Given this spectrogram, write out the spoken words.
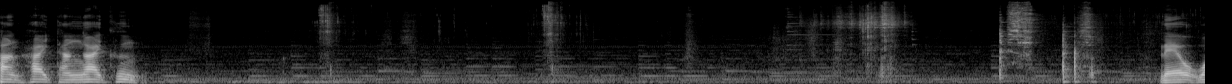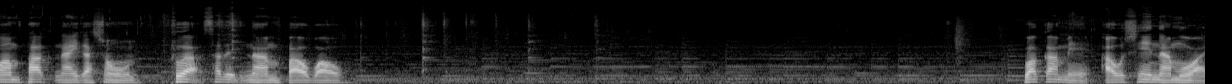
หั่นให้ทางง่ายขึ้น แล้ววางพักในกระชอนเพื่อเสด็จน้ำเบาๆวากาเมเอาแช่น้ำไว้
